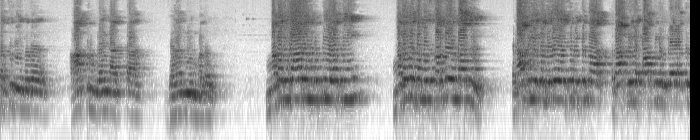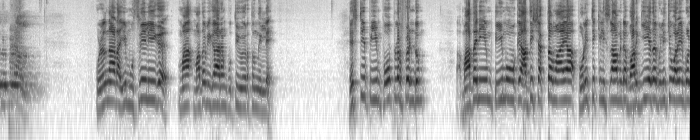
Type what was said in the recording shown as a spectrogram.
ചർച്ച ചെയ്യുന്നത് ആർക്കും വേണ്ടാത്ത ജാതിയും മതവും. മതവികാരം കുത്തിയിളക്കി മതങ്ങൾ തമ്മിൽ സ്പർദ്ധയുണ്ടാക്കി രാഷ്ട്രീയത്തെ നിലനിർത്തിരിക്കുന്ന രാഷ്ട്രീയ പാർട്ടികൾ കേരളത്തിൽ നിൽക്കുകയാണ്. കുഴൽനാട ഈ മുസ്ലിം ലീഗ് മതവികാരം കുത്തി ഉയർത്തുന്നില്ലേ? എസ് ടി പിയും പോപ്പുലർ ഫ്രണ്ടും മദനിയും ടീമും ഒക്കെ അതിശക്തമായ പൊളിറ്റിക്കൽ ഇസ്ലാമിന്റെ വർഗീയത വിളിച്ചു പറയുമ്പോൾ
